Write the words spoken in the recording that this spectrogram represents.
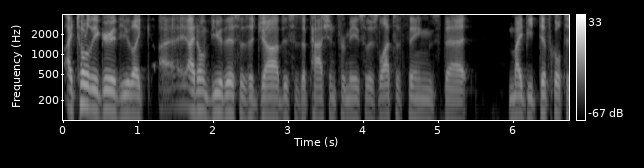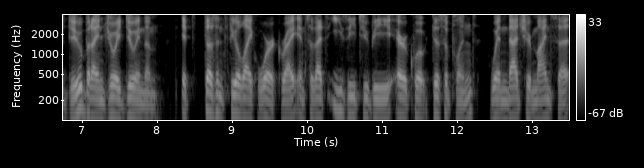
I totally agree with you. Like, I, I don't view this as a job. This is a passion for me. So there's lots of things that might be difficult to do, but I enjoy doing them. It doesn't feel like work, right? And so that's easy to be air quote disciplined when that's your mindset.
